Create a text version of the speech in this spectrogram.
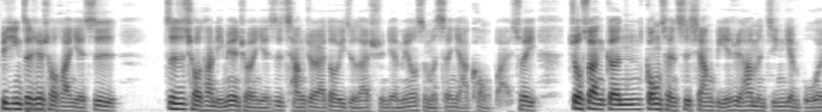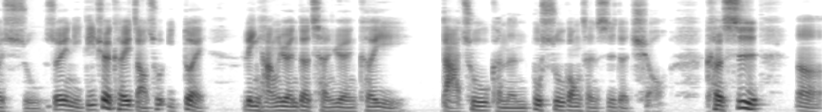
毕竟这些球团也是这支球团里面球员，也是长久来都一直在训练，没有什么生涯空白，所以就算跟工程师相比，也许他们经验不会输，所以你的确可以找出一队领航员的成员可以打出可能不输工程师的球。可是，呃，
